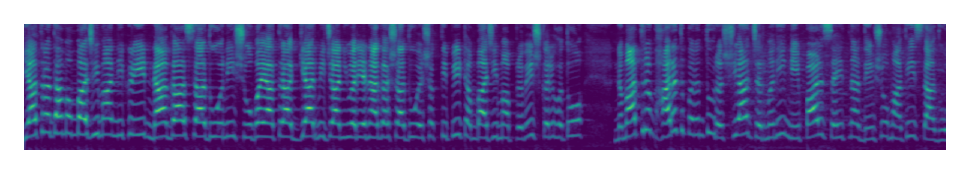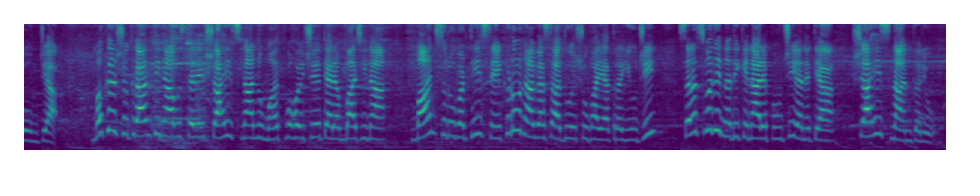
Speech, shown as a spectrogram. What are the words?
યાત્રાધામ અંબાજીમાં નીકળી નાગા સાધુઓની શોભાયાત્રા અગિયારમી જાન્યુઆરીએ નાગા સાધુઓએ શક્તિપીઠ અંબાજીમાં પ્રવેશ કર્યો હતો. ન માત્ર ભારત, પરંતુ રશિયા, જર્મની, નેપાળ સહિતના દેશોમાંથી સાધુઓ ઉમટ્યા. મકર સંક્રાંતિના અવસરે શાહી સ્નાનનું મહત્વ હોય છે. ત્યારે અંબાજીના માન સરોવરથી સેંકડો નાગા સાધુએ શોભાયાત્રા યોજી, સરસ્વતી નદી કિનારે પહોંચી અને ત્યાં શાહી સ્નાન કર્યું.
